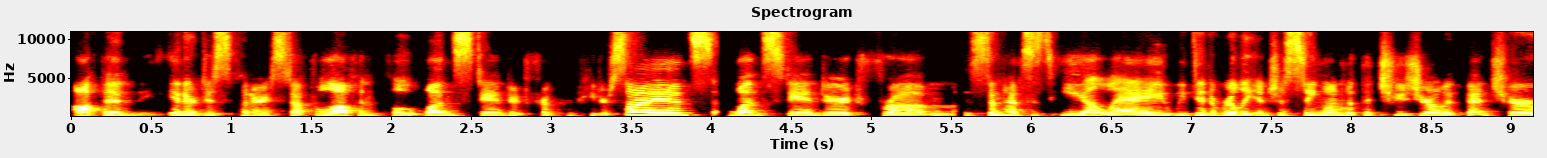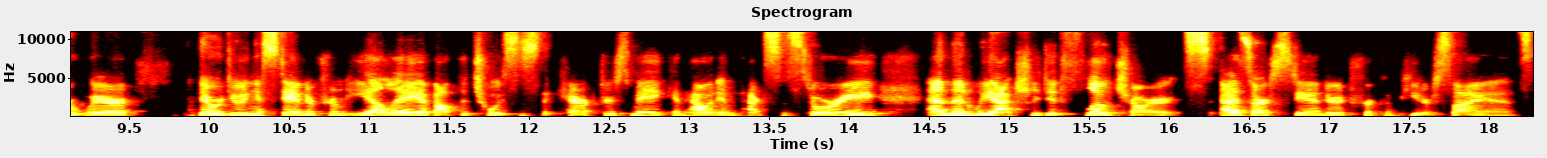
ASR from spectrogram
often interdisciplinary stuff. We'll often pull one standard from computer science, one standard from sometimes it's ELA. We did a really interesting one with the Choose Your Own Adventure where they were doing a standard from ELA about the choices that characters make and how it impacts the story. And then we actually did flowcharts as our standard for computer science.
